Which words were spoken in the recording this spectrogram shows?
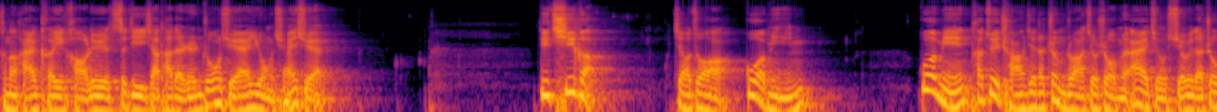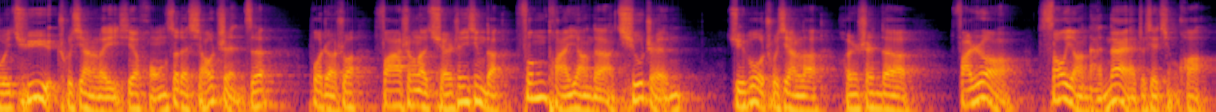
可能还可以考虑刺激一下他的人中穴、涌泉穴。第七个叫做过敏，过敏它最常见的症状就是我们艾灸穴位的周围区域出现了一些红色的小疹子，或者说发生了全身性的风团一样的丘疹，局部出现了浑身的发热、瘙痒难耐这些情况。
